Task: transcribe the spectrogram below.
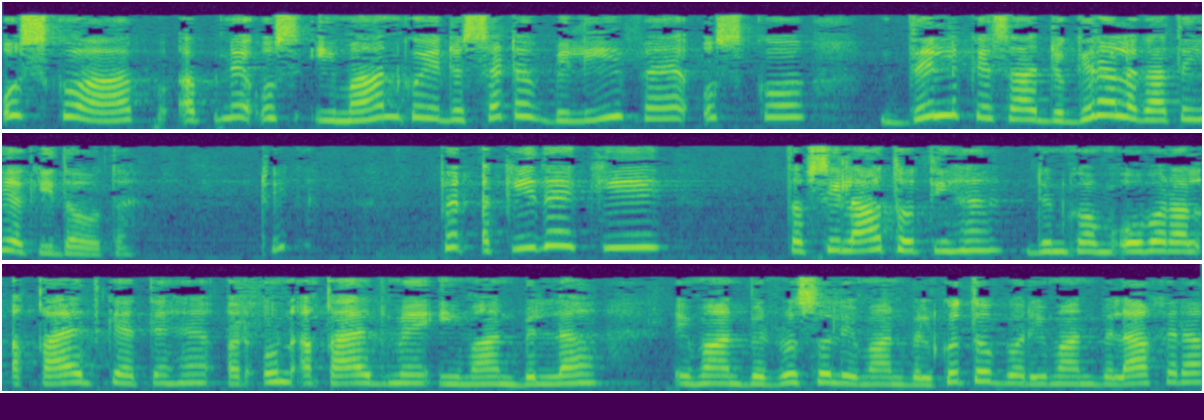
اس کو آپ اپنے اس ایمان کو، یہ جو سیٹ آف بلیف ہے، اس کو دل کے ساتھ جو گرا لگاتے ہی عقیدہ ہوتا ہے۔ ٹھیک ہے؟ پھر عقیدے کی تفصیلات ہوتی ہیں، جن کو ہم اوور آل عقائد کہتے ہیں، اور ان عقائد میں ایمان باللہ، ایمان بالرسل، ایمان بالکتب، اور ایمان بالآخرہ،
